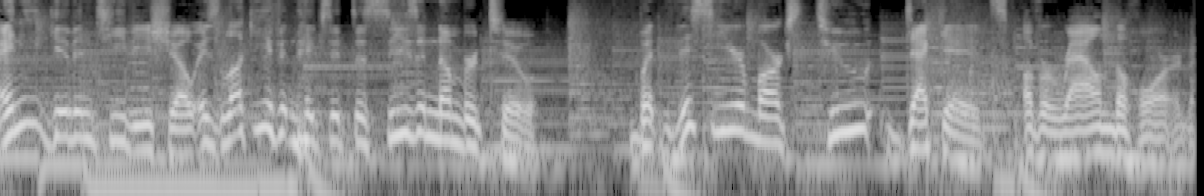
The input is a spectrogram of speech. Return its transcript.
any given TV show is lucky if it makes it to season number two. But this year marks two decades of Around the Horn.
